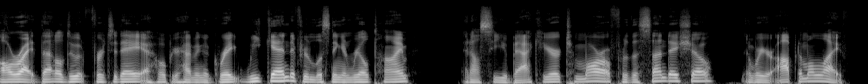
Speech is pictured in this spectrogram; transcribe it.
All right, that'll do it for today. I hope you're having a great weekend if you're listening in real time. And I'll see you back here tomorrow for the Sunday show and where your optimal life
